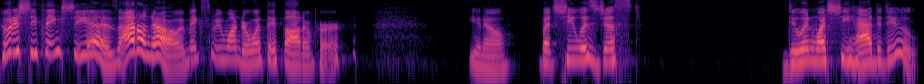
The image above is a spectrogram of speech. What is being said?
who does she think she is? I don't know. It makes me wonder what they thought of her. You know, but she was just doing what she had to do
